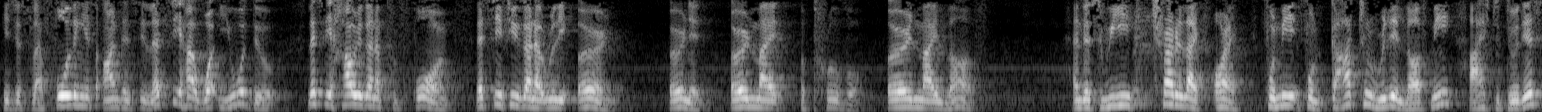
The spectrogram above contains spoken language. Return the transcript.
He's just like folding his arms and saying, let's see how, what you will do. Let's see how you're going to perform. Let's see if you're going to really earn, earn it, earn my approval, earn my love. And as we try to like, alright, for me, for God to really love me, I have to do this,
